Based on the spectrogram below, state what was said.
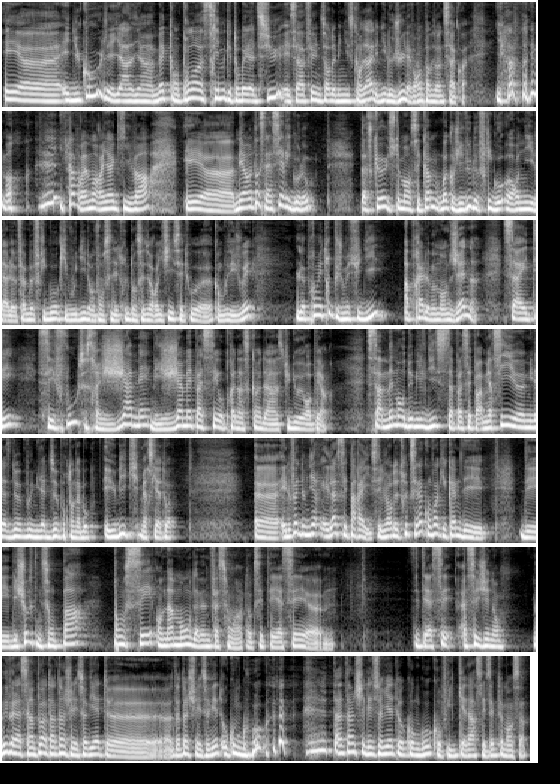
Et, euh, et, du coup, il y, a un mec pendant un stream qui est tombé là-dessus et ça a fait une sorte de mini scandale. Il dit le jeu, il a vraiment pas besoin de ça, quoi. Il y a vraiment, il y a vraiment rien qui va. Et euh, mais en même temps, c'est assez rigolo. Parce que justement, c'est comme moi quand j'ai vu le frigo Orni, là, le fameux frigo qui vous dit d'enfoncer des trucs dans ses orifices et tout euh, quand vous y jouez. Le premier truc que je me suis dit, après le moment de gêne, ça a été c'est fou, ce serait jamais, mais jamais passé auprès d'un studio européen. Ça, même en 2010, ça passait pas. Merci euh, Milas2, pour ton abo. Et Ubik, merci à toi. Euh, et le fait de me dire, et là c'est pareil, c'est le genre de truc, c'est là qu'on voit qu'il y a quand même des, des, choses qui ne sont pas pensées en amont de la même façon. Hein. Donc c'était assez, euh, c'était assez, assez gênant. Oui, voilà, c'est un peu un Tintin chez les soviets, un Tintin chez les soviets au Congo. Tintin chez les soviets au Congo, conflit de canard, c'est exactement ça.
